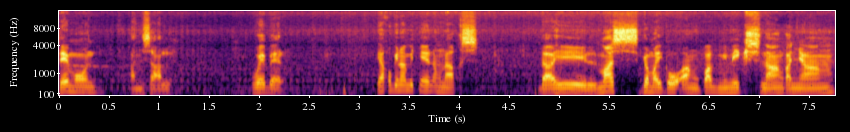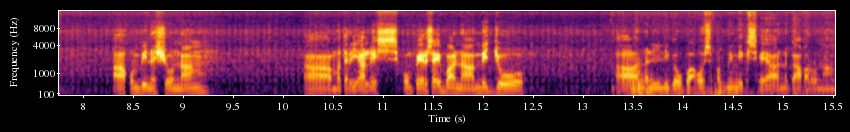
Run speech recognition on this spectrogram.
Demond, Ansal, Weber. Kaya ako ginamit ngayon ang Nax dahil mas gamay ko ang pagmimix ng kanyang ah, kombinasyon ng ah, materyales. Compare sa iba na medyo ah, naliligaw pa ako sa pagmimix kaya nagkakaroon ng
